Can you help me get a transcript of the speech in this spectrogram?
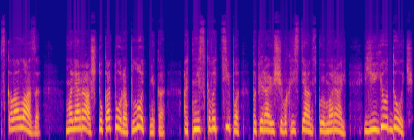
скалолаза, маляра, штукатура, плотника, от низкого типа, попирающего христианскую мораль, ее дочь,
